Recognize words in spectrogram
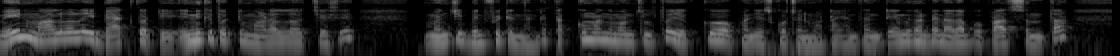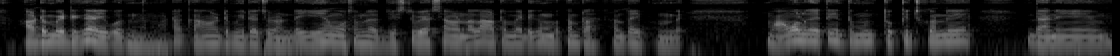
మెయిన్ మాల్వాలో ఈ బ్యాక్ తొట్టి ఎనికి తొట్టి మోడల్లో వచ్చేసి మంచి బెనిఫిట్ ఏంటంటే తక్కువ మంది మనుషులతో ఎక్కువ పని చేసుకోవచ్చు అనమాట ఎంతంటే ఎందుకంటే దాదాపు ప్రాసెస్ అంతా ఆటోమేటిక్గా అయిపోతుంది అనమాట కావాలంటే మీరే చూడండి ఏం అవసరం లేదు. జస్ట్ వేస్తూ ఉండాలి ఆటోమేటిక్గా మొత్తం ప్రాసెస్ అంతా అయిపోతుంది. మామూలుగా అయితే ఇంతకుముందు తొక్కించుకొని దాని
